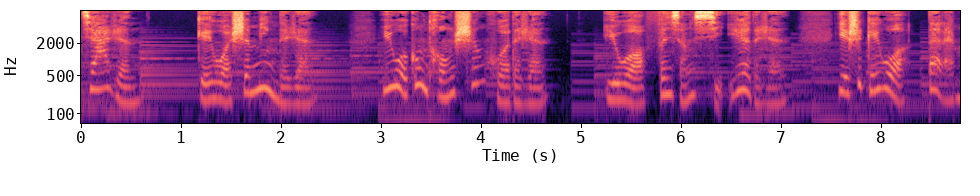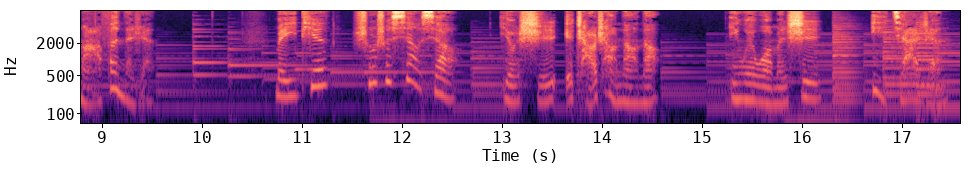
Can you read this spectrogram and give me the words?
家人，给我生命的人，与我共同生活的人，与我分享喜悦的人，也是给我带来麻烦的人。每一天说说笑笑，有时也吵吵闹闹，因为我们是一家人。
